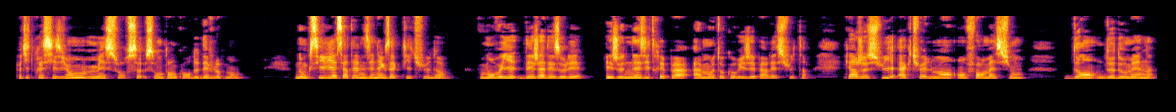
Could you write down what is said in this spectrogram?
Petite précision, mes sources sont en cours de développement. Donc s'il y a certaines inexactitudes, vous m'envoyez déjà désolé et je n'hésiterai pas à m'autocorriger par la suite, car je suis actuellement en formation dans deux domaines,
